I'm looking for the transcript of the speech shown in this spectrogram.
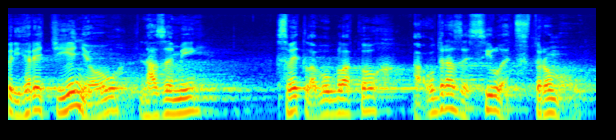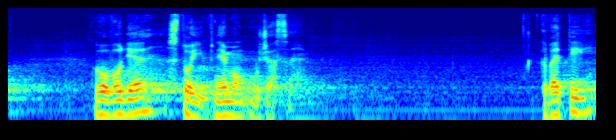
pri hre tieňov na zemi, svetla v oblakoch a odraze siluet stromov vo vode stojím v nemom úžase. Kvety,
